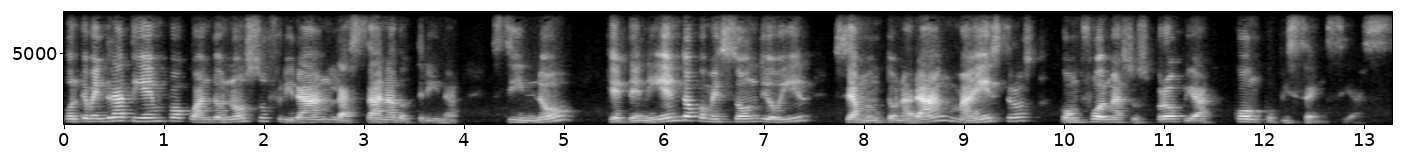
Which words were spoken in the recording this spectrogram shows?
porque vendrá tiempo cuando no sufrirán la sana doctrina, sino que teniendo comezón de oír, se amontonarán maestros conforme a sus propias concupiscencias.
